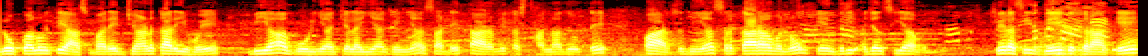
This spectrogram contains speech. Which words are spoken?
ਲੋਕਾਂ ਨੂੰ ਇਤਿਹਾਸ ਬਾਰੇ ਜਾਣਕਾਰੀ ਹੋਏ ਵੀ ਆਹ ਗੋਲੀਆਂ ਚਲਾਈਆਂ ਗਈਆਂ ਸਾਡੇ ਧਾਰਮਿਕ ਸਥਾਨਾਂ ਦੇ ਉੱਤੇ ਭਾਰਤ ਦੀਆਂ ਸਰਕਾਰਾਂ ਵੱਲੋਂ, ਕੇਂਦਰੀ ਏਜੰਸੀਆਂ ਵੱਲੋਂ। ਫਿਰ ਅਸੀਂ ਦੇਗ ਕਰਾ ਕੇ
